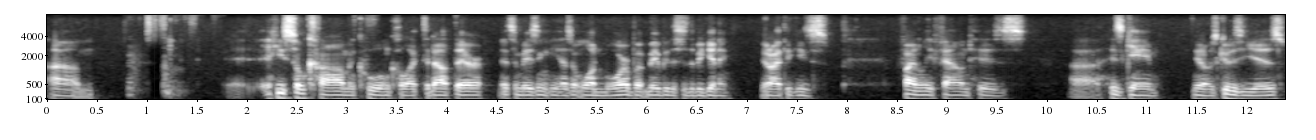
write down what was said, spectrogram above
Um, he's so calm and cool and collected out there. It's amazing he hasn't won more, but maybe this is the beginning. You know, I think he's finally found his uh, his game. You know, as good as he is,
